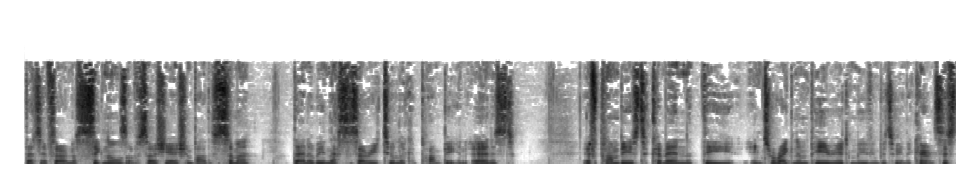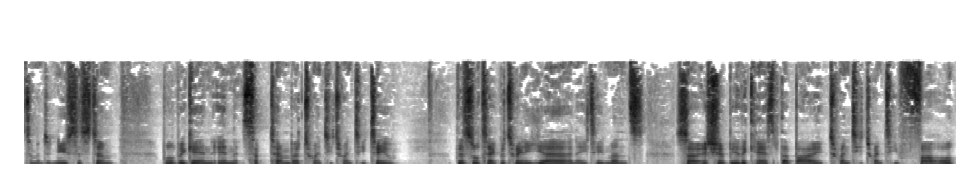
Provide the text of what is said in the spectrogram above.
that if there are no signals of association by the summer, then it will be necessary to look at Plan B in earnest. If Plan B is to come in, the interregnum period moving between the current system and a new system will begin in September 2022. This will take between a year and 18 months, so it should be the case that by 2024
